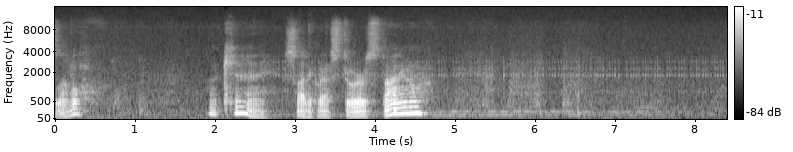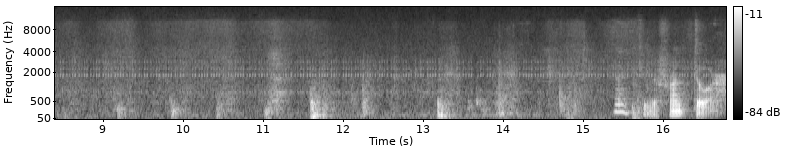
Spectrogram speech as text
level. Okay, sliding glass doors, dining room. And through the front door.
